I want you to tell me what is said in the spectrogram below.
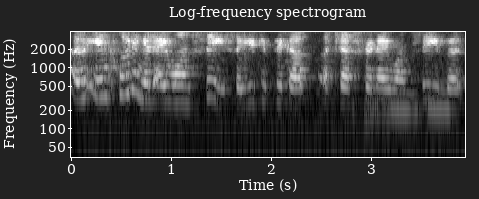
I mean, including an A1C. So you could pick up a test for an A1C, Mm-hmm. but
